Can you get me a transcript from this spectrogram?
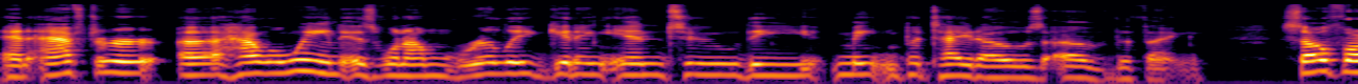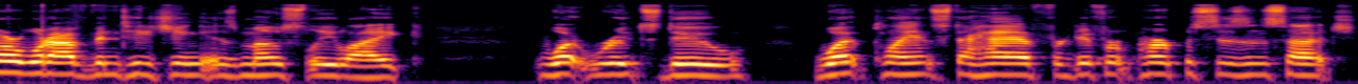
And after uh, Halloween is when I'm really getting into the meat and potatoes of the thing. So far, what I've been teaching is mostly like what roots do, what plants to have for different purposes and such.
